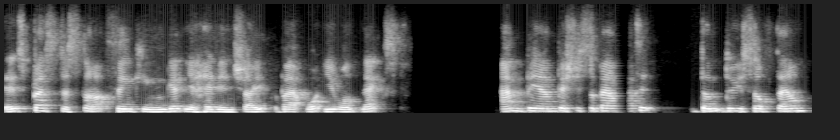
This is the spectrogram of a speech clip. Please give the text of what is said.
It's best to start thinking and getting your head in shape about what you want next and be ambitious about it. Don't do yourself down.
